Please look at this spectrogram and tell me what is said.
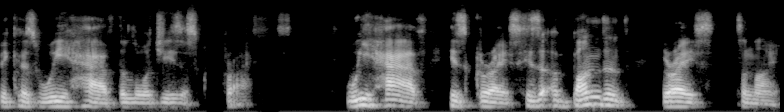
because we have the Lord Jesus Christ. We have his grace, his abundant grace tonight.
